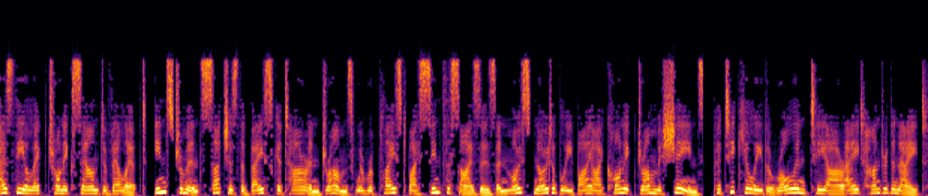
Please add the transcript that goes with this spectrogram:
As the electronic sound developed, instruments such as the bass guitar and drums were replaced by synthesizers and most notably by iconic drum machines, particularly the Roland TR-808.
